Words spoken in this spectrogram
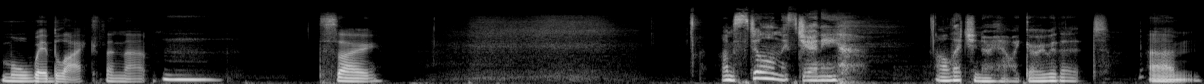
more web like than that. Mm. So I'm still on this journey. I'll let you know how I go with it. Um,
